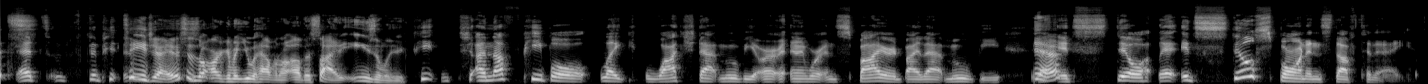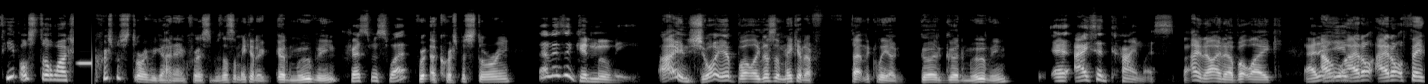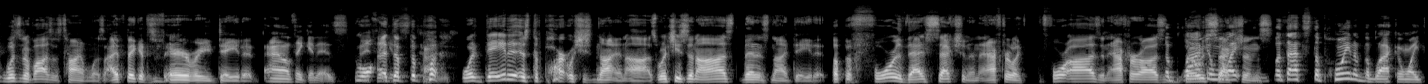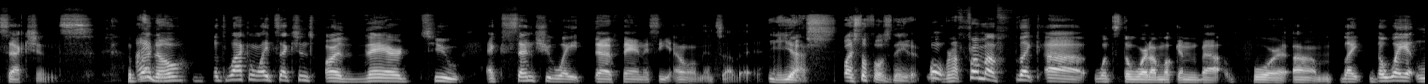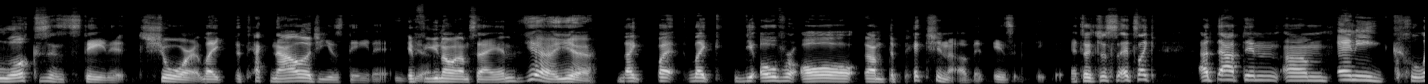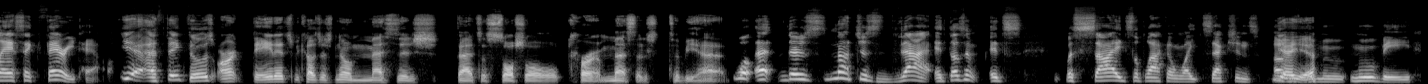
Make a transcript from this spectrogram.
doesn't. It's the TJ, this is an argument you have on the other side easily. pe- enough people like watched that movie or and were inspired by that movie. Yeah, that it's still it's still spawning stuff today. people still watch Christmas Story. We got in Christmas doesn't make it a good movie. Christmas what? A Christmas Story. That is a good movie. I enjoy it, but like doesn't make it a technically a good good movie. I- I said timeless. But I know, I know, but like I, I don't, I don't, I don't think Wizard of Oz is timeless. I think it's very, very dated. I don't think it is. Well, the, the part, what dated is the part where she's not in Oz. When she's in Oz, then it's not dated. But before that section and after, like before Oz and after Oz, the black those and sections. white, but that's the point of the black and white sections. I and- know. but the black and white sections are there to accentuate the fantasy elements of it. Yes, I still feel it's dated. Well, not. from a like uh, what's the word I'm looking about for um, like the way it looks is dated. Sure, like the technology is dated. If Yeah. you know what I'm saying. Yeah, yeah. Like, but like the overall um depiction of it isn't dated. It's a- just it's like adapting um any classic fairy tale. Yeah, I think those aren't dated because there's no message that's a social current message to be had. Well, uh, there's not just that. It doesn't. It's besides the black and white sections of Yeah, yeah. the mo- movie.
